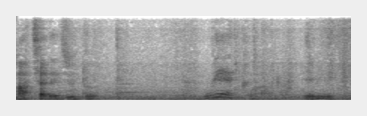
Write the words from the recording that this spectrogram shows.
বাচ্চাদের জুতো। হেভি দেখতে।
